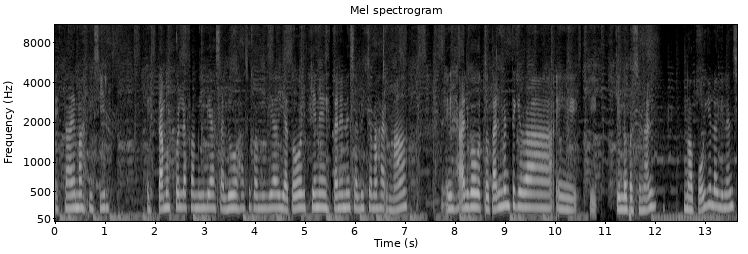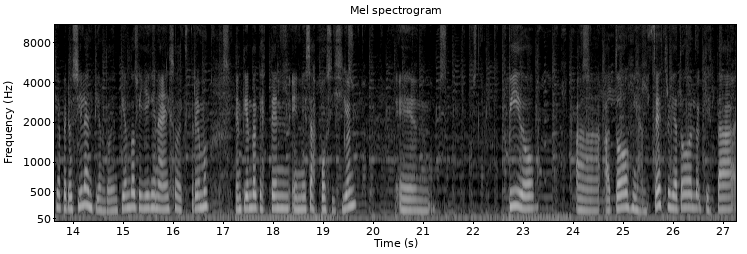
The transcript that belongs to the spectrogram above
está de más decir, estamos con la familia, saludos a su familia y a todos quienes están en esa lucha más armada. Es algo totalmente que va, eh, que en lo personal no apoyo la violencia, pero sí la entiendo. Entiendo que lleguen a esos extremos, entiendo que estén en esa posición. Em, pido a, todos mis ancestros y a todo lo que está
